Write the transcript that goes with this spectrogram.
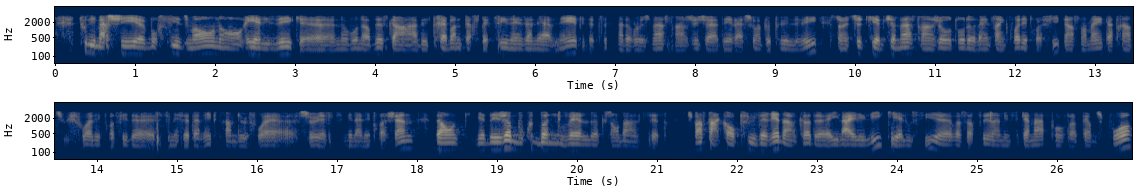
tous les marchés euh, boursiers du monde ont réalisé que Novo Nordisk a des très bonnes perspectives dans les années à venir, puis le titre, malheureusement, étranger, j'ai des ratios un peu plus élevés. C'est un titre qui est habituellement étranger autour de 25 fois les profits, puis en ce moment, il est à 38 fois les profits estimés cette année, 32 fois euh, ceux estimés l'année prochaine. Donc, il y a déjà beaucoup de bonnes nouvelles qui sont dans le titre. Je pense que c'est encore plus vrai dans le cas de Eli Lilly, qui elle aussi euh, va sortir un médicament pour euh, perdre du poids.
